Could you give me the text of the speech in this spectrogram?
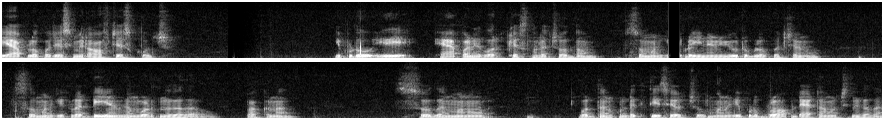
ఈ యాప్లోకి వచ్చేసి మీరు ఆఫ్ చేసుకోవచ్చు. ఇప్పుడు ఈ యాప్ అనేది వర్క్ చేస్తుందో చూద్దాం. సో మనకి ఇప్పుడు నేను యూట్యూబ్లోకి వచ్చాను. సో మనకి ఇక్కడ డి అని కనబడుతుంది కదా పక్కన. సో దాన్ని మనం వద్దనుకుంటే తీసేయచ్చు. మనకి ఇప్పుడు బ్లాక్ డేటా అని వచ్చింది కదా.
